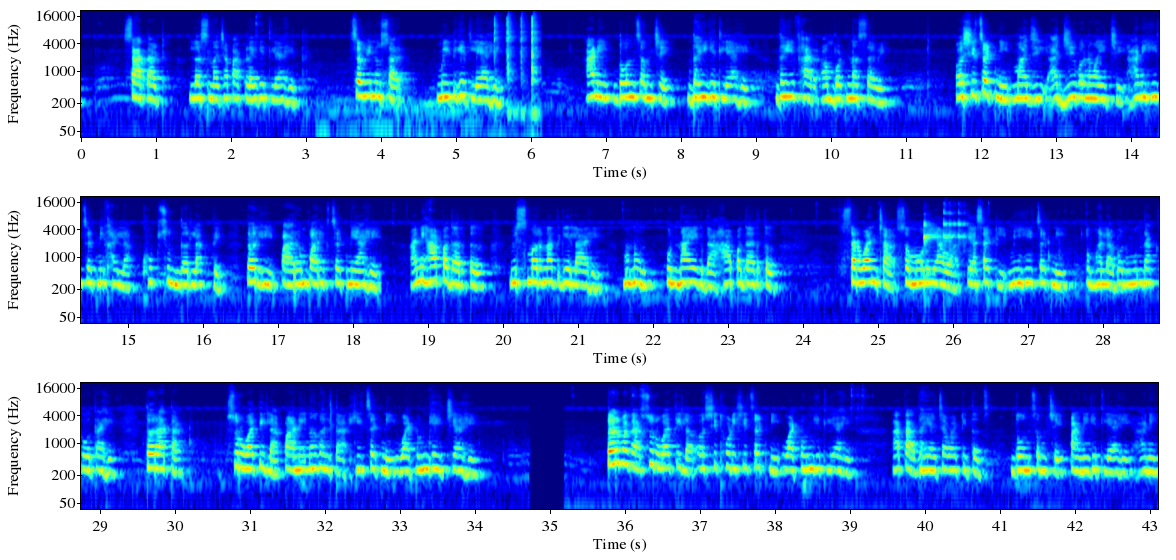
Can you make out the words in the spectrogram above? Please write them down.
सात आठ लसणाच्या पाकळ्या घेतल्या आहेत. चवीनुसार मीठ घेतले आहे. आणि दोन चमचे दही घेतले आहे. दही फार आंबट नसावे. अशी चटणी माझी आजी बनवायची आणि ही चटणी खायला खूप सुंदर लागते. तर ही पारंपरिक चटणी आहे. आणि हा पदार्थ विस्मरणात गेला आहे. म्हणून पुन्हा एकदा हा पदार्थ सर्वांच्या समोर यावा त्यासाठी मी ही चटणी तुम्हाला बनवून दाखवत आहे. तर आता सुरुवातीला पाणी न घालता ही चटणी वाटून घ्यायची आहे. तर बघा सुरुवातीला अशी थोडीशी चटणी वाटून घेतली आहे. आता दह्याच्या वाटीतच दोन चमचे पाणी घेतले आहे आणि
